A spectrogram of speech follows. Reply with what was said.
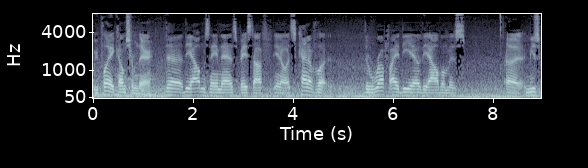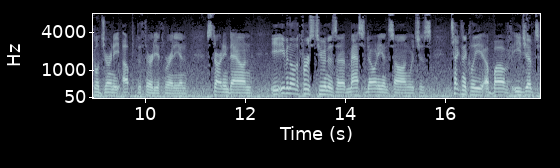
we play comes from there. The the album's name that is based off. You know, it's kind of the rough idea of the album is uh, a musical journey up the 30th meridian, starting down. E- even though the first tune is a Macedonian song, which is technically above Egypt,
